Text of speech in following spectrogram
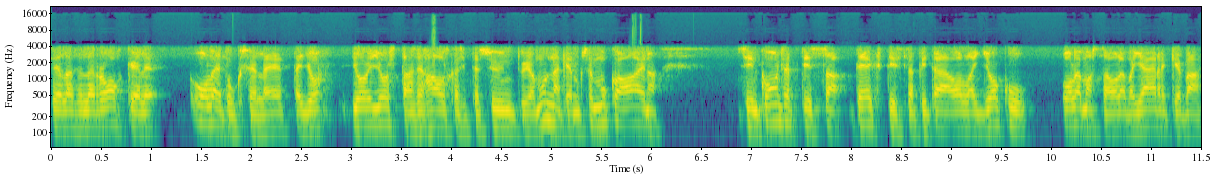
sellaiselle rohkealle oletukselle, että jo, jo, jostain se hauska sitten syntyy. Ja mun näkemyksen mukaan aina siinä konseptissa, tekstissä pitää olla joku olemassa oleva järkevä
